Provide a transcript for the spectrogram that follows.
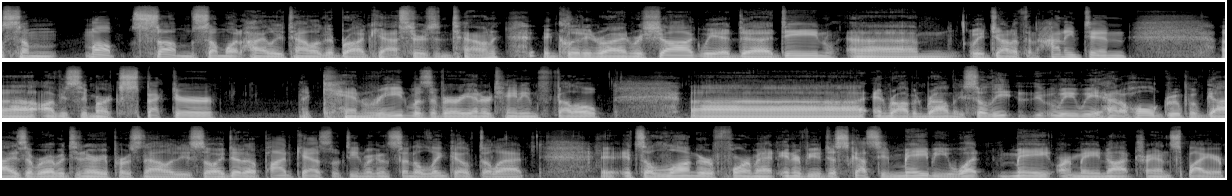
some. Well, some somewhat highly talented broadcasters in town, including Ryan Rishaug. We had Dean, um, we had Jonathan Huntington, obviously Mark Spector, Ken Reid was a very entertaining fellow, uh, and Robin Brownlee. So the, we we had a whole group of guys that were Edmonton area personalities. So I did a podcast with Dean. We're going to send a link out to that. It's a longer format interview discussing maybe what may or may not transpire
